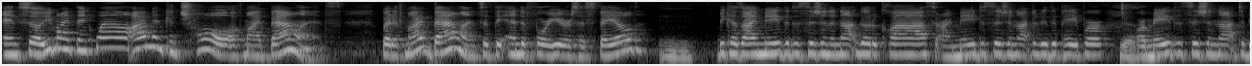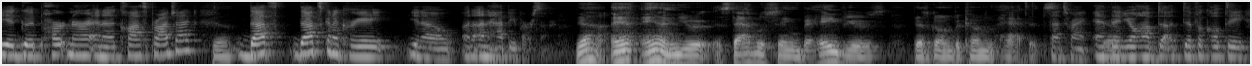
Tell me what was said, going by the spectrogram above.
And so you might think, well, I'm in control of my balance. But if my balance at the end of four years has failed Mm. because I made the decision to not go to class, or I made decision not to do the paper, Yeah. or made the decision not to be a good partner in a class project, Yeah. that's that's going to create you know an unhappy person. Yeah, and and you're establishing behaviors that's going to become habits That's right. And Yeah. then you'll have difficulty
